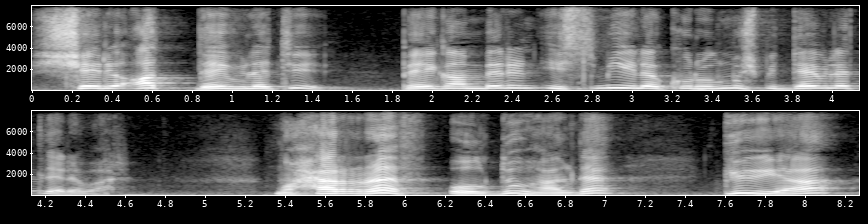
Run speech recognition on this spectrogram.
Şeriat devleti, peygamberin ismiyle kurulmuş bir devletleri var. Muharref olduğu halde güya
